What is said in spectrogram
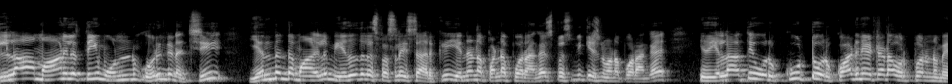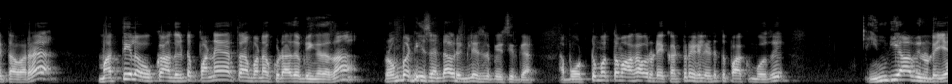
எல்லா மாநிலத்தையும் ஒன்று ஒருங்கிணைச்சு எந்தெந்த மாநிலம் எது எதில் ஸ்பெஷலைஸ்டாக இருக்குது என்னென்ன பண்ண போகிறாங்க ஸ்பெசிஃபிகேஷன் பண்ண போகிறாங்க இது எல்லாத்தையும் ஒரு கூட்டு ஒரு குவாடினேட்டடாக ஒர்க் பண்ணணுமே தவிர மத்தியில் உட்காந்துக்கிட்டு பண்ணையார்த்தனம் பண்ணக்கூடாது அப்படிங்கிறது தான் ரொம்ப டீசெண்டாக அவர் இங்கிலீஷில் பேசியிருக்கார். அப்போ ஒட்டுமொத்தமாக அவருடைய கட்டுரைகள் எடுத்து பார்க்கும்போது இந்தியாவினுடைய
